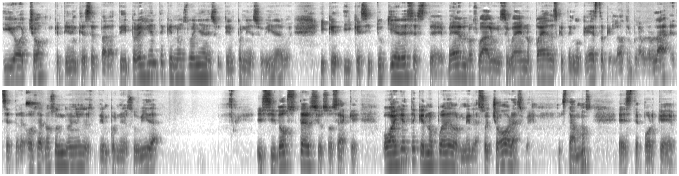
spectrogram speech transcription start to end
y 8 que tienen que ser para ti. Pero hay gente que no es dueña de su tiempo ni de su vida, güey. Y que, y que si tú quieres este, verlos o algo, y dices, bueno, no puedo, es que tengo que esto, que lo otro, bla, bla, bla, etcétera. O sea, no son dueños de su tiempo ni de su vida y si dos tercios, o sea que, o hay gente que no puede dormir las ocho horas, güey. Estamos, este, porque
